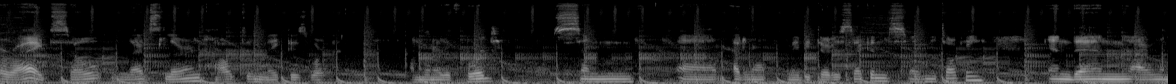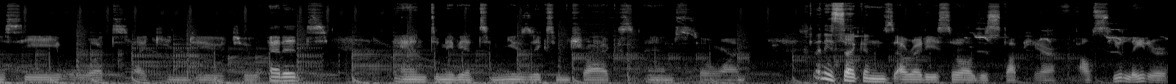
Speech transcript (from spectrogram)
Alright, so let's learn how to make this work. I'm gonna record some, uh, I don't know, maybe 30 seconds of me talking, and then I want to see what I can do to edit and to maybe add some music, some tracks, and so on. 20 seconds already, so I'll just stop here. I'll see you later.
